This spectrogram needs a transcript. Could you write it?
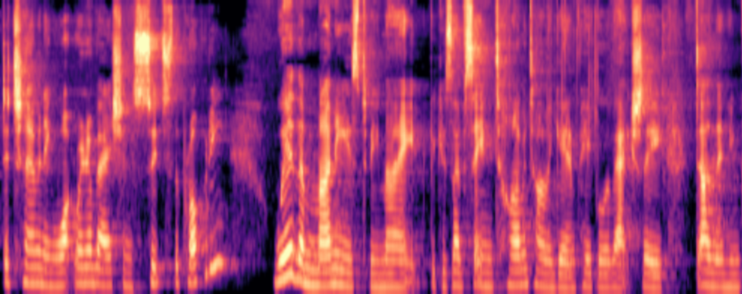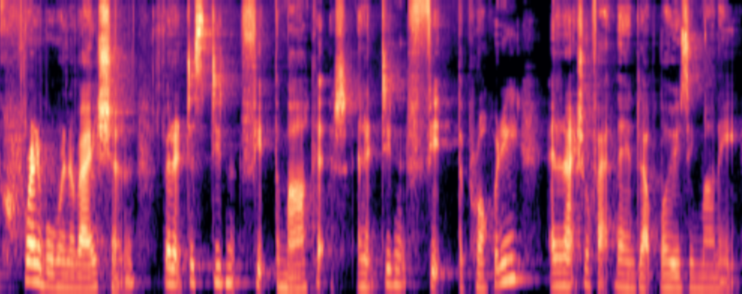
determining what renovation suits the property where the money is to be made because I've seen time and time again people have actually done an incredible renovation, but it just didn't fit the market and it didn't fit the property, and in actual fact, they end up losing money.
